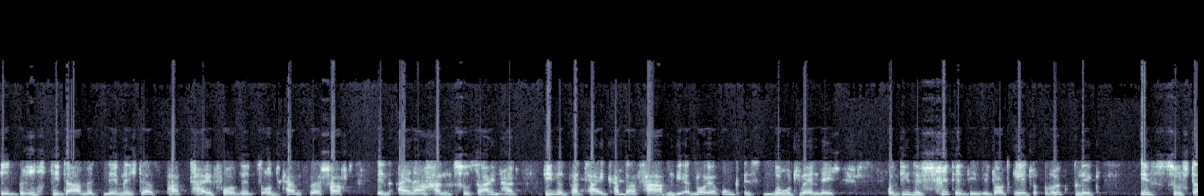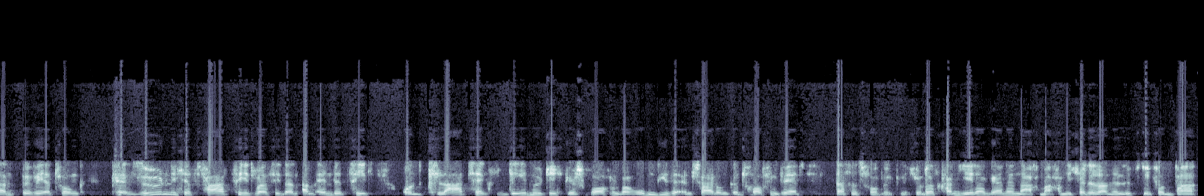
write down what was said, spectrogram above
den bricht sie damit, nämlich dass Parteivorsitz und Kanzlerschaft in einer Hand zu sein hat. Diese Partei kann das haben, die Erneuerung ist notwendig. Und diese Schritte, die sie dort geht, Rückblick, ist-Zustandbewertung, persönliches Fazit, was sie dann am Ende zieht und Klartext demütig gesprochen, warum diese Entscheidung getroffen wird, das ist vorbildlich. Und das kann jeder gerne nachmachen. Ich hätte da eine Liste von ein paar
